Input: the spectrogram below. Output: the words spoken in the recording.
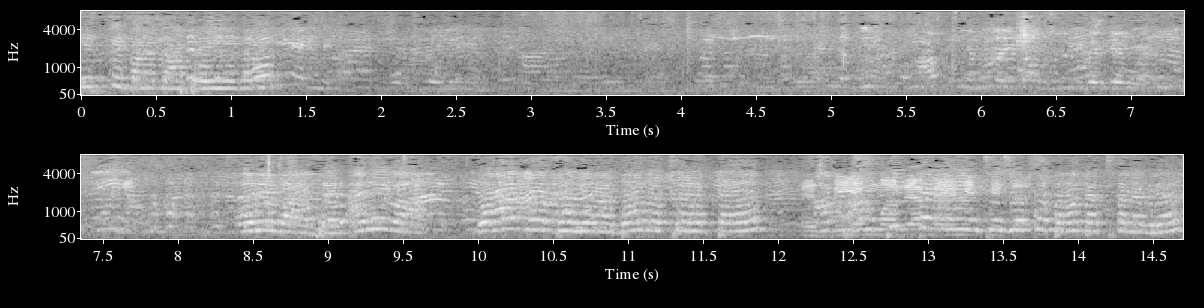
इसके बाद आप रहिएगा आपकी हम लोग काउंसलिंग देखे हुए हैं अरे वाह सर अरे वाह। बहुत बहुत धन्यवाद बहुत अच्छा लगता है। आप इन चीज़ों को बहुत अच्छा लग रहा है।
